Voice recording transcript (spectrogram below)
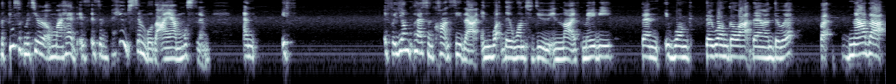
the piece of material on my head is, is a huge symbol that i am muslim. And if if a young person can't see that in what they want to do in life maybe then it won't they won't go out there and do it. But now that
